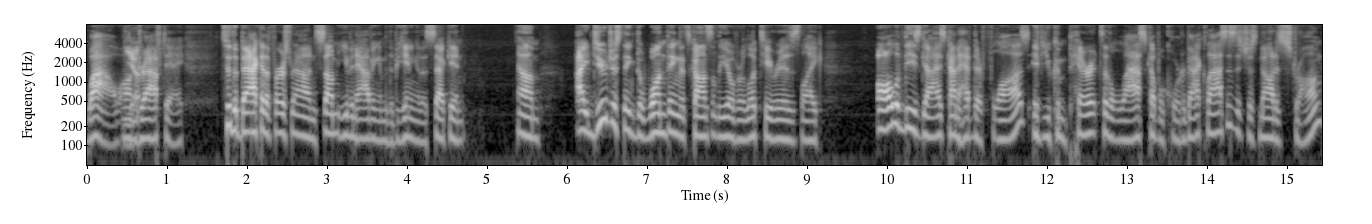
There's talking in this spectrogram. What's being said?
wow on Yep. draft day, to the back of the first round, some even having him at the beginning of the second. Um, I do just think the one thing that's constantly overlooked here is like all of these guys kind of have their flaws. If you compare it to the last couple quarterback classes, it's just not as strong.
